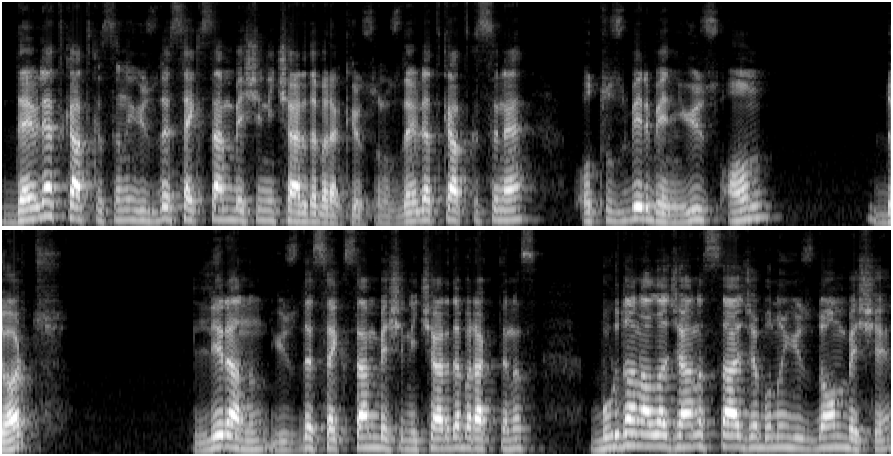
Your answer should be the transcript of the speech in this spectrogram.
devlet katkısını %85'ini içeride bırakıyorsunuz. Devlet katkısı ne? 31.114 liranın %85'ini içeride bıraktınız. Buradan alacağınız sadece bunun %15'i.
